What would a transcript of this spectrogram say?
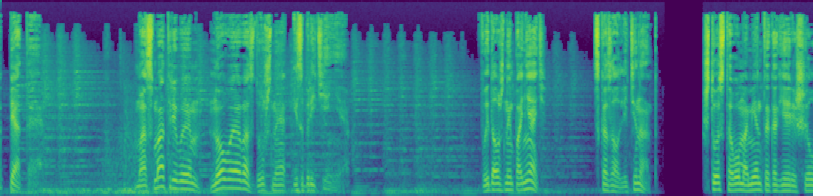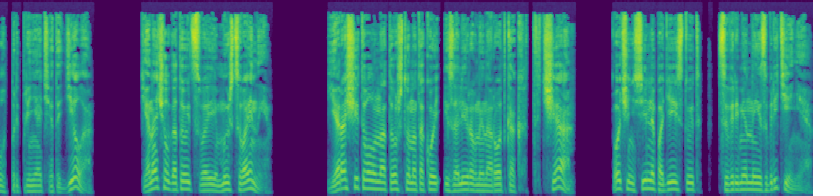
5. Мы осматриваем новое воздушное изобретение. «Вы должны понять», — сказал лейтенант, «что с того момента, как я решил предпринять это дело, я начал готовить свои мышцы войны. Я рассчитывал на то, что на такой изолированный народ, как Тча, очень сильно подействуют современные изобретения.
